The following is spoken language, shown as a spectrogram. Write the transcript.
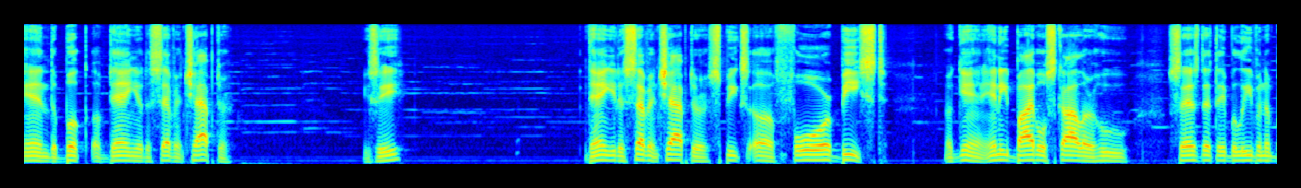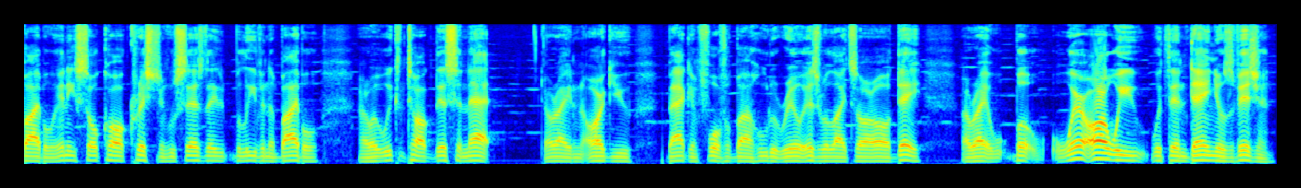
in the book of Daniel, the seventh chapter. You see? Daniel, the seventh chapter, speaks of four beasts. Again, any Bible scholar who says that they believe in the Bible, any so-called Christian who says they believe in the Bible, all right, we can talk this and that, all right, and argue back and forth about who the real Israelites are all day, all right. But where are we within Daniel's vision?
